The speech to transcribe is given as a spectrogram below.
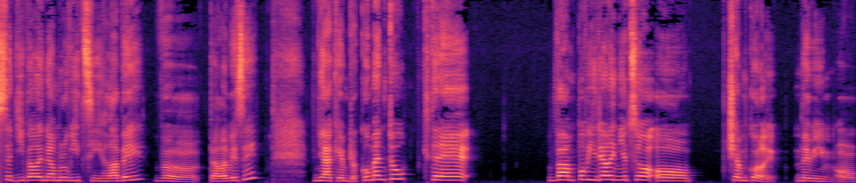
se dívali na mluvící hlavy v televizi, v nějakém dokumentu, které vám povídali něco o čemkoliv. Nevím, o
